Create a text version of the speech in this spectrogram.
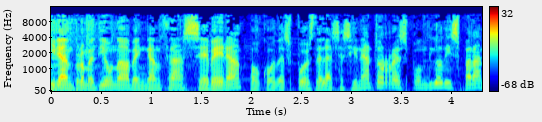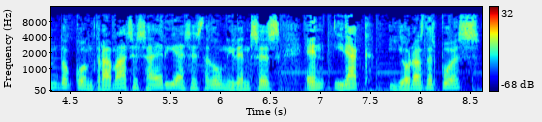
Irán prometió una venganza severa. Poco después del asesinato respondió disparando contra bases aéreas estadounidenses en Irak y horas después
